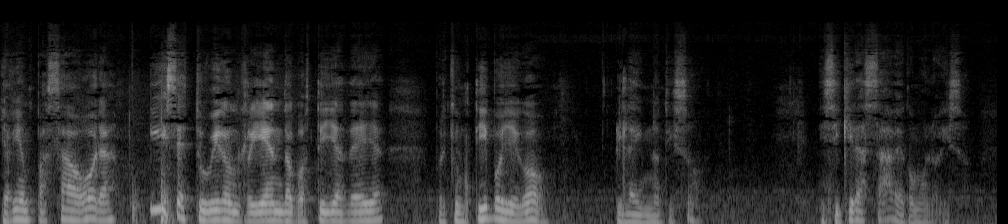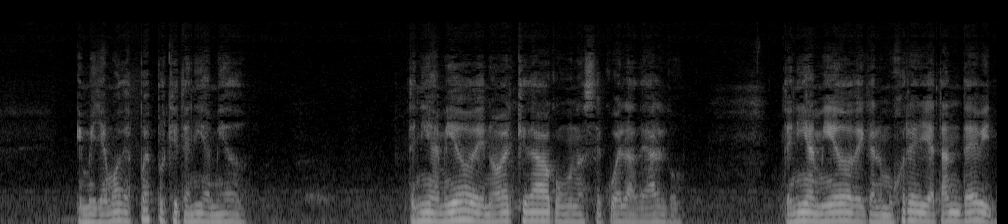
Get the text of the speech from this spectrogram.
Y habían pasado horas. Y se estuvieron riendo costillas de ella. Porque un tipo llegó y la hipnotizó. Ni siquiera sabe cómo lo hizo. Y me llamó después porque tenía miedo. Tenía miedo de no haber quedado con una secuela de algo. Tenía miedo de que a lo mejor ella tan débil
